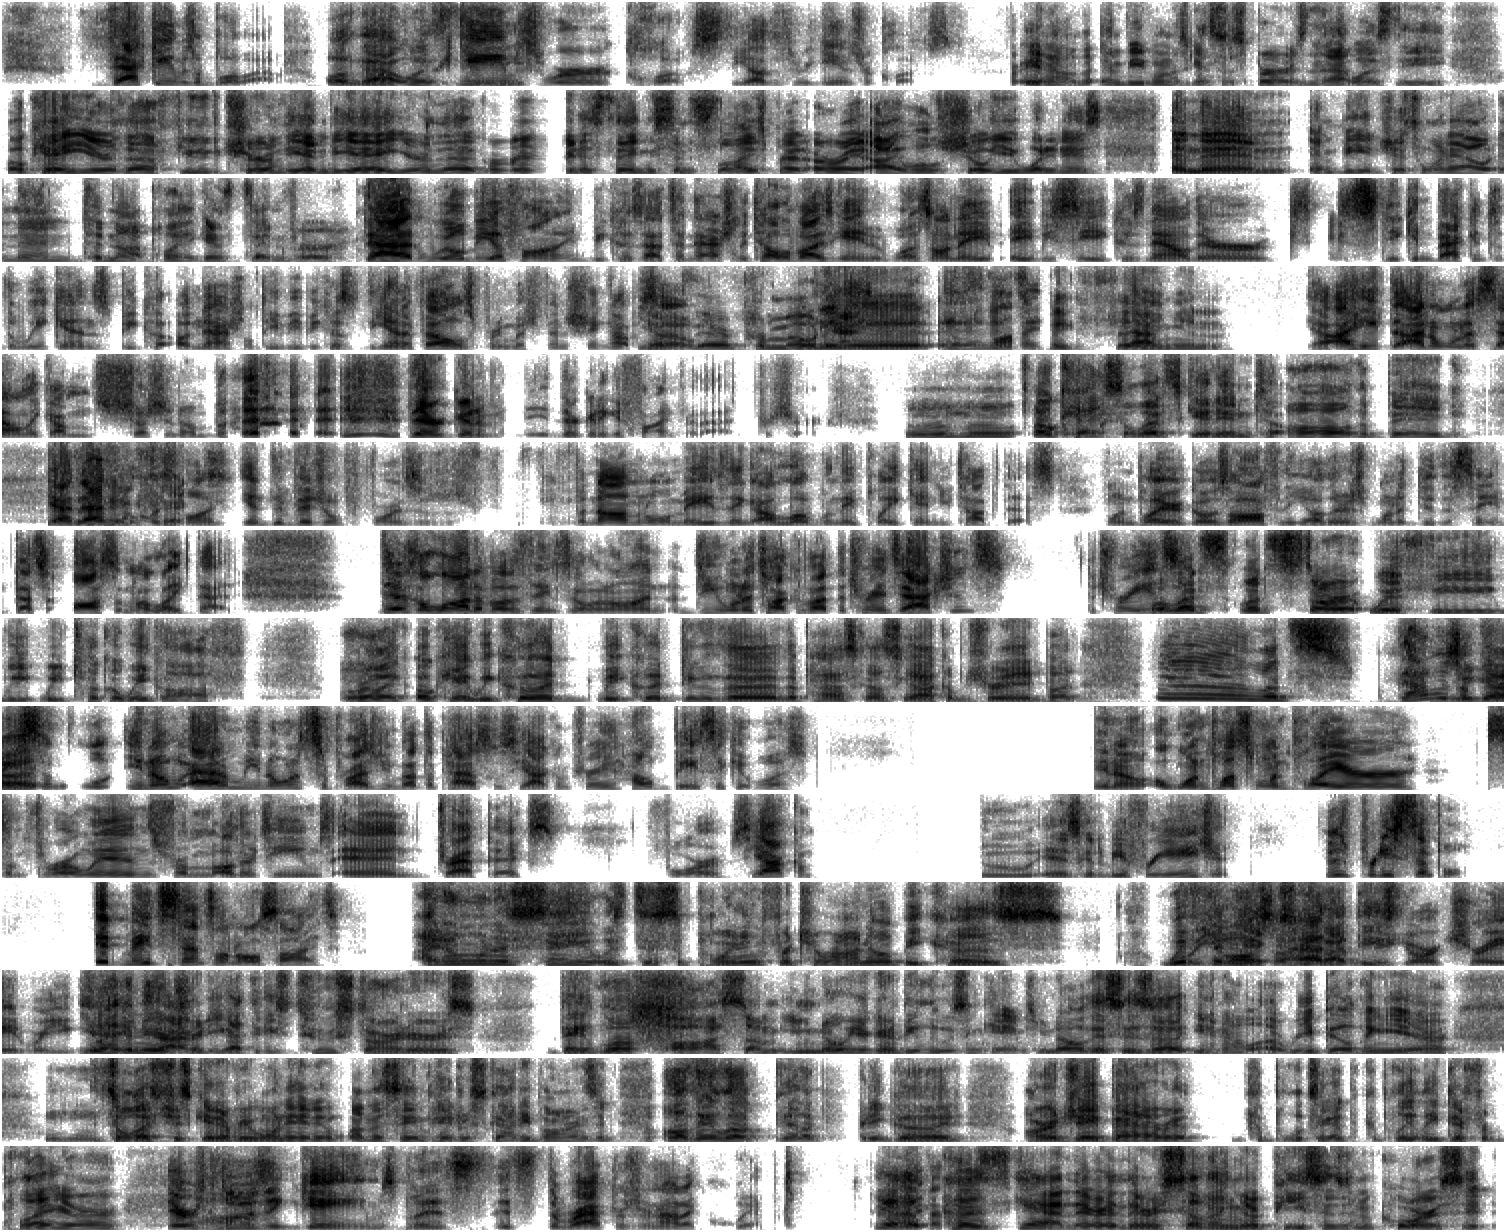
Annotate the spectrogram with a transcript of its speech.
That game was a blowout. Well, that was the games were close. The other three games were close. You know the Embiid one was against the Spurs, and that was the okay. You're the future of the NBA. You're the greatest thing since sliced bread. All right, I will show you what it is. And then Embiid just went out, and then to not play against Denver. That will be a fine because that's a nationally televised game. It was on a- ABC because now they're sneaking back into the weekends because on national TV because the NFL is pretty much finishing up. Yep, so they're promoting yeah, it, and it's a big thing. And yeah, I hate that. I don't want to sound like I'm shushing them, but they're gonna they're gonna get fined for that for sure. Hmm okay, so let's get into all the big. Yeah, the that big was fun. The individual performances was phenomenal, amazing. I love when they play Can You Top This? One player goes off and the others want to do the same. That's awesome. I like that. There's a lot of other things going on. Do you want to talk about the transactions? The trades? Well, let's let's start with the we we took a week off. We We're Mhm. like, okay, we could we could do the the Pascal Siakam trade, but eh, let's that was a pretty got- simple. You know, Adam, you know what surprised me about the Pascal Siakam trade? How basic it was. You know, a one plus one player, some throw ins from other teams, and draft picks for Siakam, who is going to be a free agent. It was pretty simple. It made sense on all sides. I don't want to say it was disappointing for Toronto because with well, the you Knicks, you got the these New York trade where you you had the New York trade. You got these two starters. They look awesome. You know you're going to be losing games. You know this is a you know a rebuilding year. Mhm. So let's just get everyone in on the same page with Scotty Barnes and oh they look they look pretty good. R.J. Barrett looks like a completely different player. They're Um, losing games, but it's it's the Raptors are not equipped. They're Yeah, because yeah, they're they're selling their pieces, and of course it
